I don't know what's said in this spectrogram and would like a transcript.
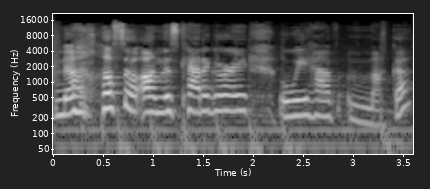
Now, also on this category, we have maca.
